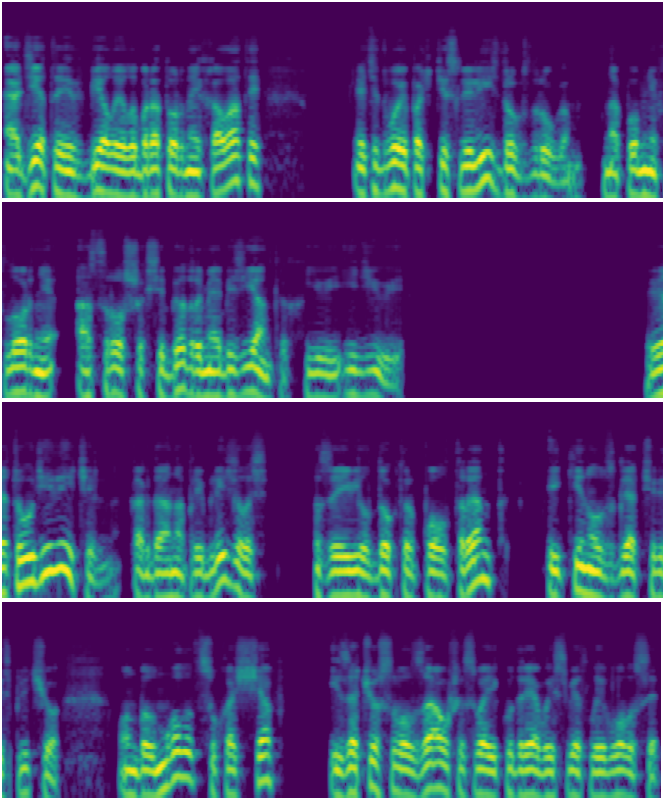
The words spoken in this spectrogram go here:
Одетые в белые лабораторные халаты, эти двое почти слились друг с другом, напомнив Лорне о сросшихся бедрами обезьянках Хьюи и Дьюи. Это удивительно. Когда она приблизилась, — заявил доктор Пол Трент и кинул взгляд через плечо. Он был молод, сухощав и зачесывал за уши свои кудрявые светлые волосы,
